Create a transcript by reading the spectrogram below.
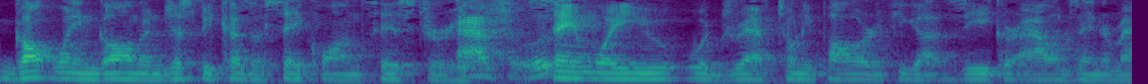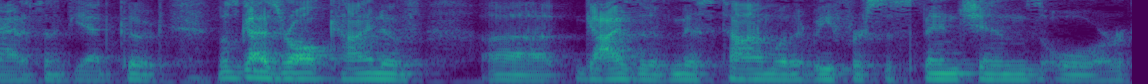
Wayne Gallman just because of Saquon's history. Absolutely. Same way you would draft Tony Pollard if you got Zeke or Alexander Mattison if you had Cook. Those guys are all kind of uh, guys that have missed time, whether it be for suspensions or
